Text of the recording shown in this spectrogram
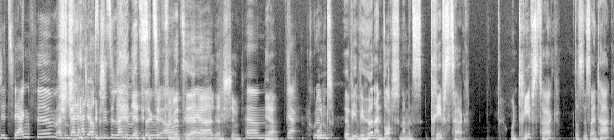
den Zwergenfilm. Also, weil der hat ja auch so diese lange Mütze. ja, diese Zipfelmütze, ja, ja, ja, das stimmt. Ähm, ja. ja, cooler Und äh, wir, wir hören ein Wort namens Trefstag. Und Trefstag, das ist ein Tag,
